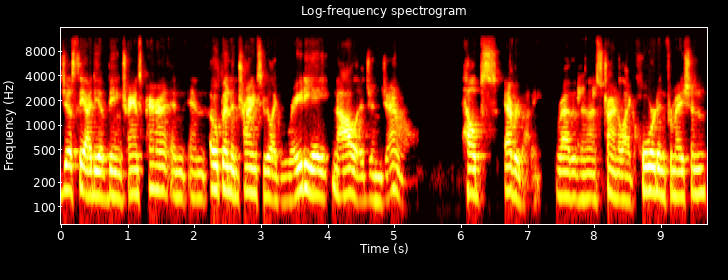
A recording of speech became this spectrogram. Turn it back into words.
just the idea of being transparent and, and open and trying to like radiate knowledge in general helps everybody rather than us trying to like hoard information.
